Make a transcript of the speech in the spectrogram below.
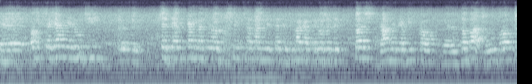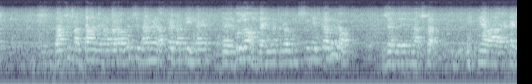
E, ludzi e, przed zjawiskami meteorologicznymi czasami niestety wymaga tego, żeby ktoś dane zjawisko e, zobaczył, bo na przykład dane radarowe czy dane obserwacyjne e, z urządzeń meteorologicznych nie wskazują, żeby na przykład istniała jakaś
